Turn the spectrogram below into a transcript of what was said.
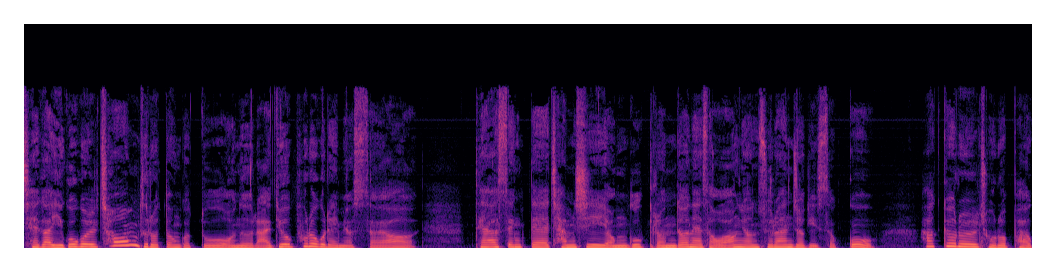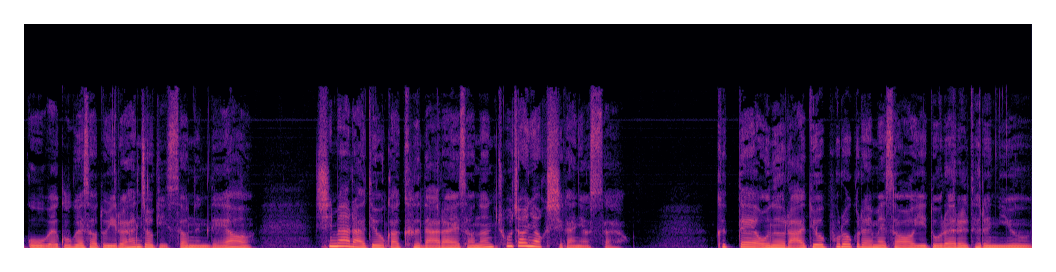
제가 이 곡을 처음 들었던 것도 어느 라디오 프로그램이었어요. 대학생 때 잠시 영국 런던에서 어학연수를 한 적이 있었고 학교를 졸업하고 외국에서도 일을 한 적이 있었는데요. 심야 라디오가 그 나라에서는 초저녁 시간이었어요. 그때 어느 라디오 프로그램에서 이 노래를 들은 이후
